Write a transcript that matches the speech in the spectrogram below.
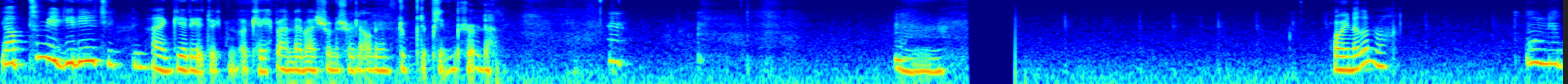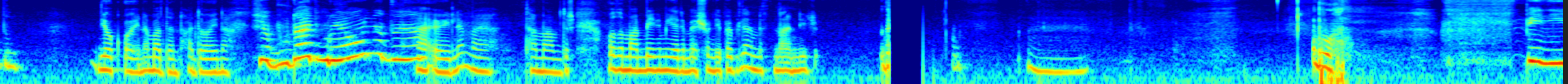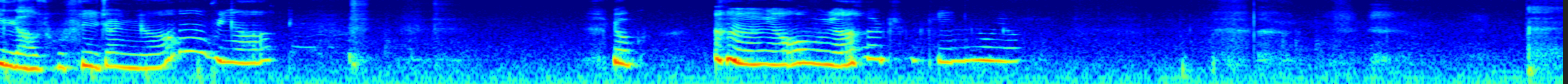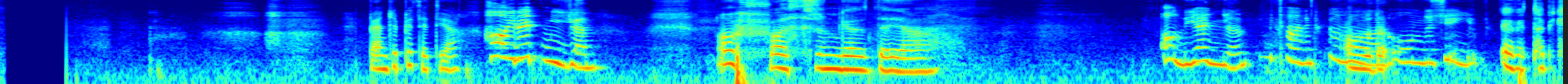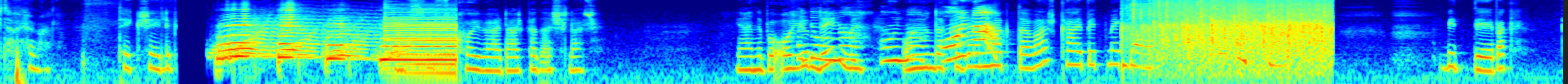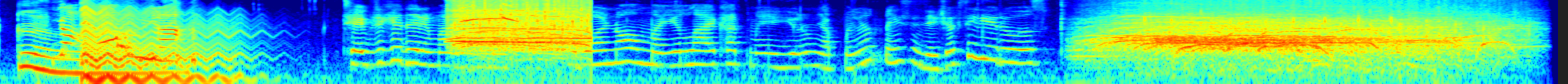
Yaptım ya geriye çektim. Ha geriye çektin. Okey ben de hemen şunu şöyle alayım. Dup yapayım şöyle. Hmm. Oynadın mı? Oynadım. Yok oynamadın. Hadi oyna. Ya buradaydı buraya oynadım. Ha öyle mi? Tamamdır. O zaman benim yerime şunu yapabilir misin anneciğim? Hmm. Bu. Beni illa zorlayacaksın ya. Of ya. Yok. ya of ya. Çok geliyor ya. Bence pes et ya. Hayır etmeyeceğim. Of asrın gözde ya. Al yengem. Bir tane piyonum Orada- vardı. Onda şey yap. Evet tabii ki de hemen. Tek şeyle bir koy verdi arkadaşlar. Yani bu oyun Hadi değil oyna, mi? Oyna. Oyunda oyna. kazanmak da var, kaybetmek de var. Bitti bak. Gün. ya. Tebrik ederim. Abone olmayı, like atmayı, yorum yapmayı unutmayın. Sizleri çok seviyoruz.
